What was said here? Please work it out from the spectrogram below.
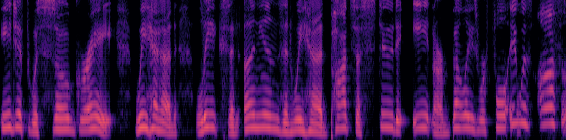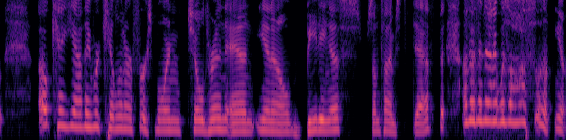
Egypt was so great. We had leeks and onions and we had pots of stew to eat and our bellies were full. It was awesome. Okay, yeah, they were killing our firstborn children and, you know, beating us sometimes to death. But other than that, it was awesome. You know,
